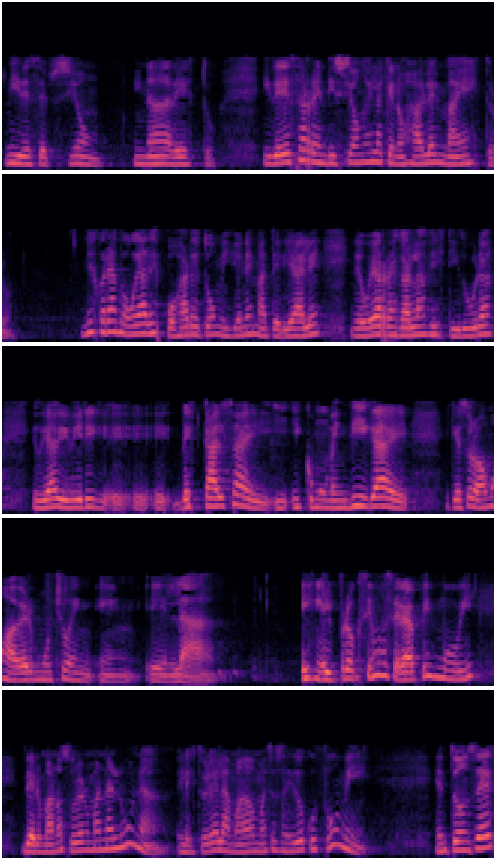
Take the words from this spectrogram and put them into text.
ni decepción, ni nada de esto. Y de esa rendición es la que nos habla el maestro. No es que ahora me voy a despojar de todos mis bienes materiales me voy a rasgar las vestiduras y voy a vivir eh, eh, eh, descalza y, como mendiga y, que eso lo vamos a ver mucho en, la en el próximo Serapis Movie de Hermano Sol, Hermana Luna, en la historia del amado Maestro Senido Kuzumi. Entonces,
